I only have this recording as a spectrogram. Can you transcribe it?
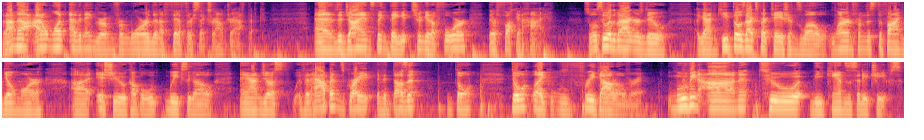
But I'm not I don't want Evan Engram for more than a fifth or sixth round draft pick. And the Giants think they get, should get a four, they're fucking high. So we'll see what the Packers do. Again, keep those expectations low. Learn from the Stephon Gilmore uh, issue a couple weeks ago, and just if it happens, great. If it doesn't, don't don't like freak out over it. Moving on to the Kansas City Chiefs.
